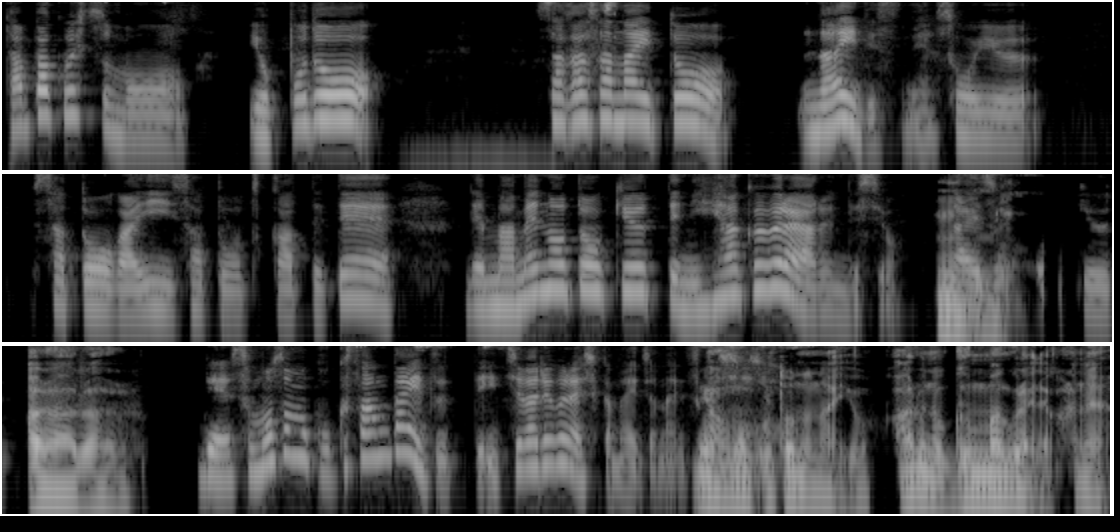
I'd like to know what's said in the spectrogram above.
タンパク質もよっぽど探さないとないですね。そういう砂糖がいい砂糖を使ってて、で、豆の等級って200ぐらいあるんですよ。うん大豆の等級って。あるあるある。で、そもそも国産大豆って1割ぐらいしかないじゃないですか。いや、もう市場ほとんどないよ。あるの群馬ぐらいだからね。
